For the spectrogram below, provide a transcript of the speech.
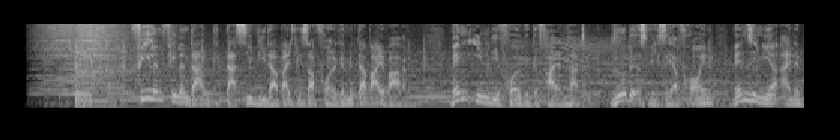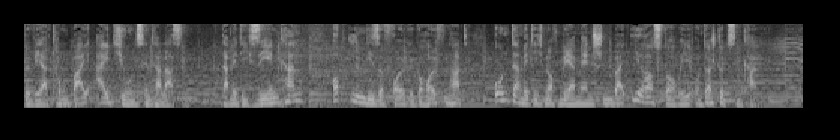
Vielen, vielen Dank, dass Sie wieder bei dieser Folge mit dabei waren. Wenn Ihnen die Folge gefallen hat, würde es mich sehr freuen, wenn Sie mir eine Bewertung bei iTunes hinterlassen, damit ich sehen kann, ob Ihnen diese Folge geholfen hat und damit ich noch mehr Menschen bei ihrer Story unterstützen kann.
